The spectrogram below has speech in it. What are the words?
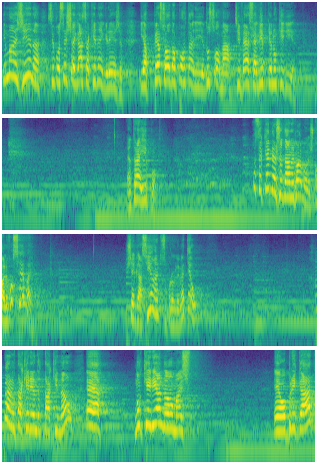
Imagina se você chegasse aqui na igreja e a pessoal da portaria, do Somar, tivesse ali porque não queria. Entra aí, pô. Você quer me ajudar? Escolhe você, vai. Chegasse antes, o problema é teu. Ué, não está querendo estar aqui não? É, não queria não, mas é obrigado,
